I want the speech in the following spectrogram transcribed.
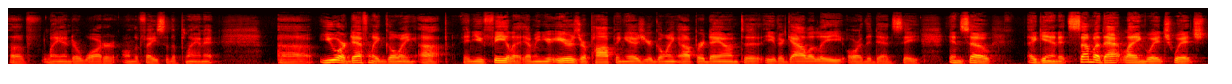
of land or water on the face of the planet uh, you are definitely going up and you feel it. I mean, your ears are popping as you're going up or down to either Galilee or the Dead Sea. And so, again, it's some of that language which,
